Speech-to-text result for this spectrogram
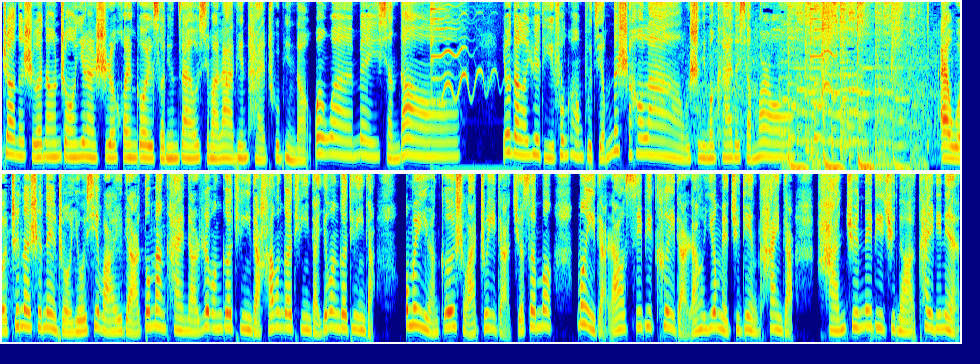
这样的时刻当中，依然是欢迎各位锁定在由喜马拉雅电台出品的《万万没想到》。又到了月底疯狂补节目的时候啦！我是你们可爱的小妹儿哦。哎，我真的是那种游戏玩一点，动漫看一点，日文歌听一点，韩文歌听一点，英文歌听一点，欧美演员歌手啊追一点，角色梦梦一点，然后 CP 磕一点，然后英美剧电影看一点，韩剧内地剧呢看一点点。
